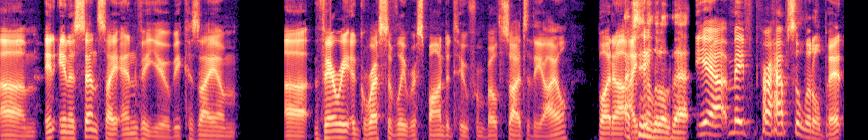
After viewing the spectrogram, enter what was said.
um, in in a sense, I envy you because I am uh, very aggressively responded to from both sides of the aisle. But uh, I've I seen think, a little of that. Yeah, maybe perhaps a little bit.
